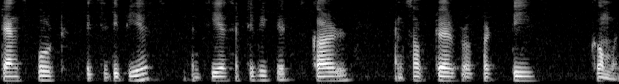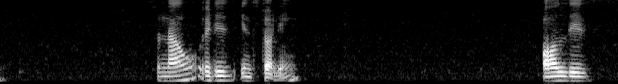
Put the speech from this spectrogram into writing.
transport https then ca certificates curl and software properties common. So now it is installing all these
